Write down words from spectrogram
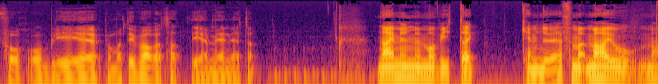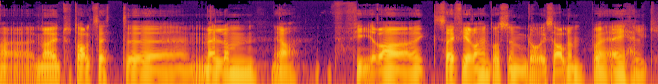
for å bli eh, på en måte ivaretatt i en menighet? Nei, men vi må vite hvem du er. For vi, vi, har, jo, vi har, vi har jo, totalt sett uh, mellom ja, fire, si 400 som går i Salem på ei helg.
